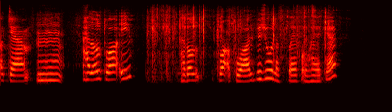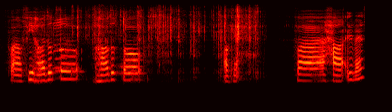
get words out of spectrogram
okay هدول طواقي هدول طواق طوال بيجوا للصيف أو هيك. ففي هذا الطوق هذا الطوق. okay. فحالبس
